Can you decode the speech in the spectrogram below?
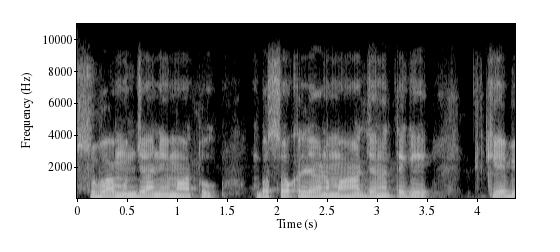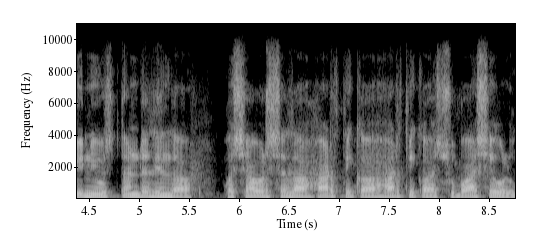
ಶುಭ ಮುಂಜಾನೆ ಮಾತು. ಬಸವ ಕಲ್ಯಾಣ ಮಹಾಜನತೆಗೆ ಕೆ ಬಿ ನ್ಯೂಸ್ ತಂಡದಿಂದ ಹೊಸ ವರ್ಷದ ಆರ್ಥಿಕ ಆರ್ಥಿಕ ಶುಭಾಶಯಗಳು.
